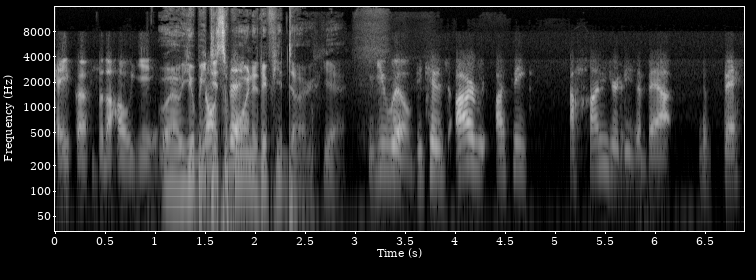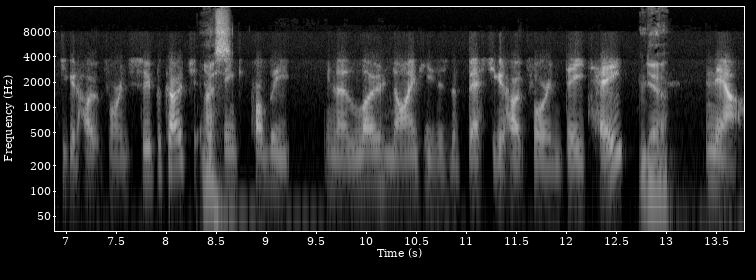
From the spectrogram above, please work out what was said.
keeper for the whole year. Well, you'll be Not disappointed if you do. Yeah. You will because I I think hundred is about the best you could hope for in Supercoach, and Yes. I think probably you know low 90s is the best you could hope for in DT. Yeah. Now,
